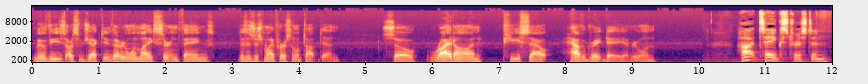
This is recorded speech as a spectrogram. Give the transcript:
movies are subjective. Everyone likes certain things. This is just my personal top 10. So, right on. Peace out. Have a great day, everyone. Hot takes, Tristan.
